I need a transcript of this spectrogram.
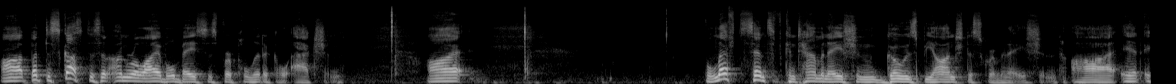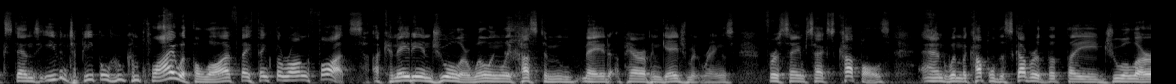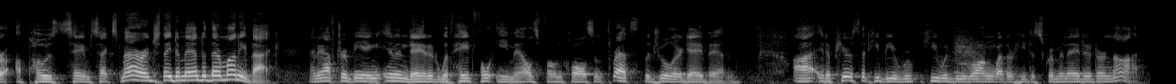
Uh, but disgust is an unreliable basis for political action. Uh, the left sense of contamination goes beyond discrimination. Uh, it extends even to people who comply with the law if they think the wrong thoughts. A Canadian jeweler willingly custom made a pair of engagement rings for same sex couples, and when the couple discovered that the jeweler opposed same sex marriage, they demanded their money back and after being inundated with hateful emails, phone calls, and threats, the jeweler gave in. Uh, it appears that he, be, he would be wrong whether he discriminated or not.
